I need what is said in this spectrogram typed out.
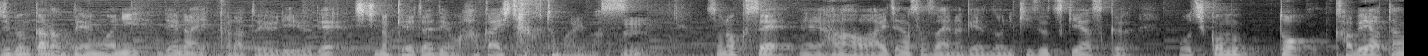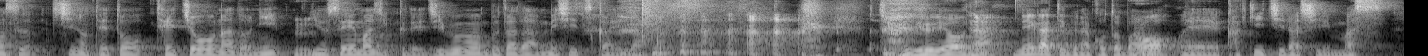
自分からの電話に出ないからという理由で父の携帯電話を破壊したこともあります、ーうん。そのくせ、えー母は相手の些細な言動に傷つきやすく落ち込むと壁やタンス父の手と手帳などにうん油性マジックで自分は豚だ飯使いだ というようなネガティブな言葉を、えー書き散らします、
